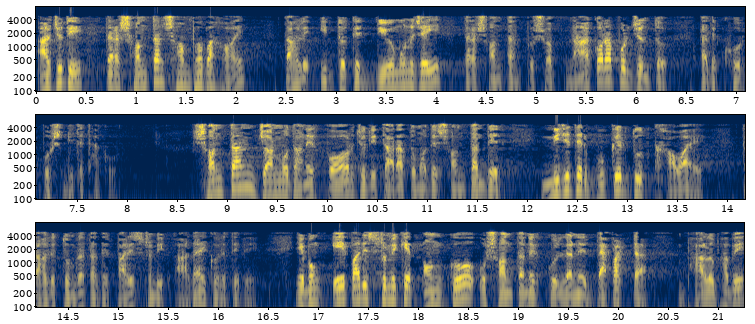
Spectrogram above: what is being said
আর যদি তারা সন্তান সম্ভবা হয়, তাহলে ইদ্যতের নিয়ম অনুযায়ী তারা সন্তান প্রসব না করা পর্যন্ত তাদের খোরপোষ দিতে থাকো। সন্তান জন্মদানের পর যদি তারা তোমাদের সন্তানদের নিজেদের বুকের দুধ খাওয়ায়, তাহলে তোমরা তাদের পারিশ্রমিক আদায় করে দেবে এবং এ পারিশ্রমিকের অঙ্ক ও সন্তানের কল্যাণের ব্যাপারটা ভালোভাবে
